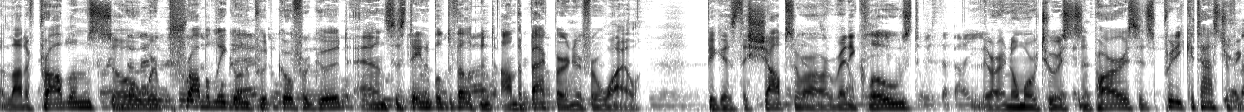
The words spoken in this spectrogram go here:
a lot of problems, so we're probably going to put Go for Good and sustainable development on the back burner for a while. Because the shops are already closed, there are no more tourists in Paris, it's pretty catastrophic.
